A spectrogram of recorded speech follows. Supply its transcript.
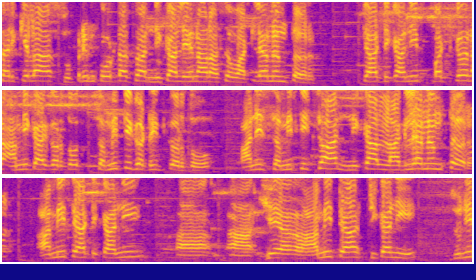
तारखेला सुप्रीम कोर्टाचा निकाल येणार असं वाटल्यानंतर त्या ठिकाणी पटकन आम्ही काय करतो समिती गठीत करतो. आणि समितीचा निकाल लागल्यानंतर आम्ही त्या ठिकाणी हे आम्ही त्या ठिकाणी जुनी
